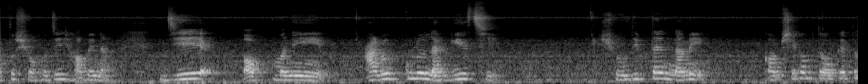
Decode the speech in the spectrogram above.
এত সহজেই হবে না। যে মানে আরোপগুলো লাগিয়েছে, সন্দীপদার নামে, কমসে কম তো ওকে তো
